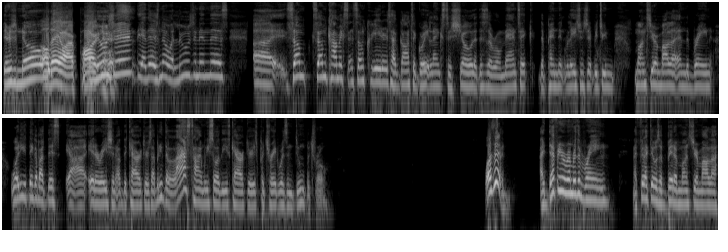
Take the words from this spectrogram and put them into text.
There's no oh, they are partners. illusion. Yeah, there's no illusion in this. Uh, some some comics and some creators have gone to great lengths to show that this is a romantic, dependent relationship between Monsieur Mallah and the Brain. What do you think about this uh, iteration of the characters? I believe the last time we saw these characters portrayed was in Doom Patrol. Was it? I definitely remember the brain. I feel like there was a bit of Monsieur Mallah,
